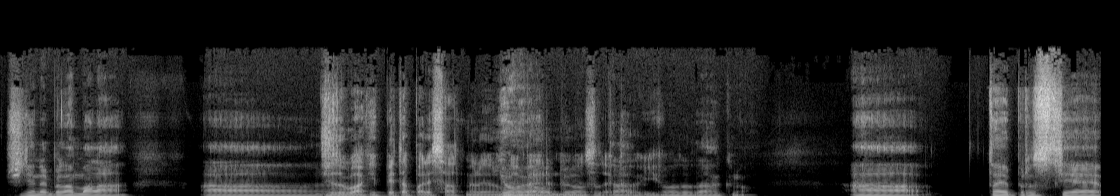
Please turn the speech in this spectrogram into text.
určitě nebyla malá. A... Že to bylo nějakých 55 milionů jo, liber, jo, bylo to tak, bylo to tak, no. A to je prostě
